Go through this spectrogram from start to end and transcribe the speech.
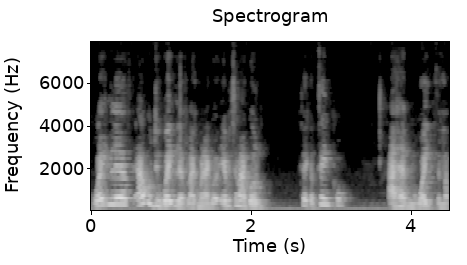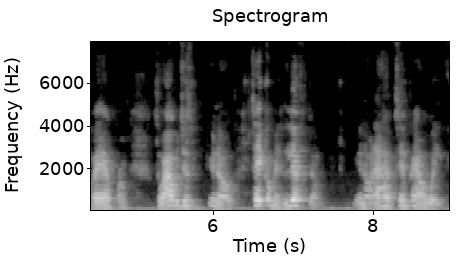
weight lift, I would do weight lift like when I go, every time I go take a tinkle, I have weights in my bathroom. So I would just, you know, take them and lift them, you know, and I have 10 pound weights.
